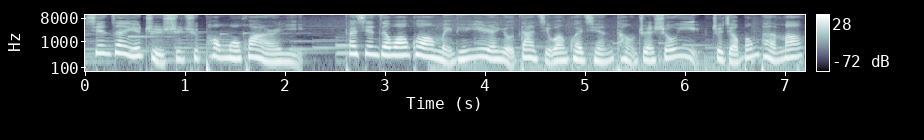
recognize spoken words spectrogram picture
现在也只是去泡沫化而已。他现在挖矿，每天依然有大几万块钱躺赚收益，这叫崩盘吗？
